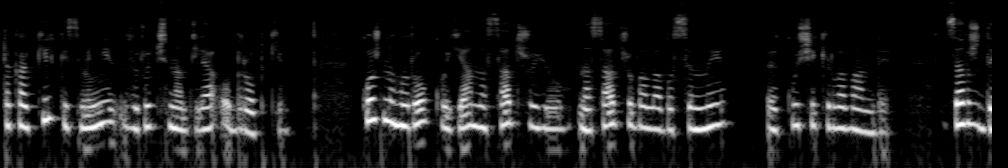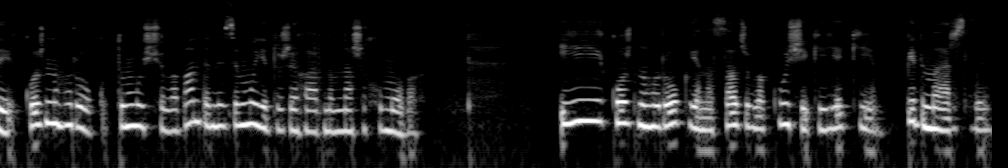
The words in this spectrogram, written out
Така кількість мені зручна для обробки. Кожного року я насаджую, насаджувала восени кущики лаванди. Завжди, кожного року, тому що лаванда не зимує дуже гарно в наших умовах. І кожного року я насаджувала кущики, які підмерзли,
